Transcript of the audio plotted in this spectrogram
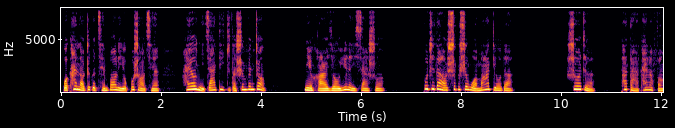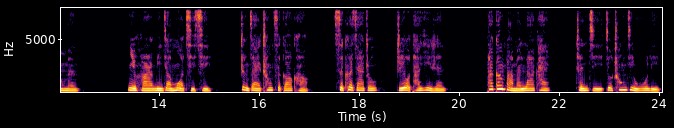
我看到这个钱包里有不少钱，还有你家地址的身份证。女孩犹豫了一下，说：“不知道是不是我妈丢的。”说着，她打开了房门。女孩名叫莫琪琪，正在冲刺高考，此刻家中只有她一人。她刚把门拉开，陈吉就冲进屋里，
